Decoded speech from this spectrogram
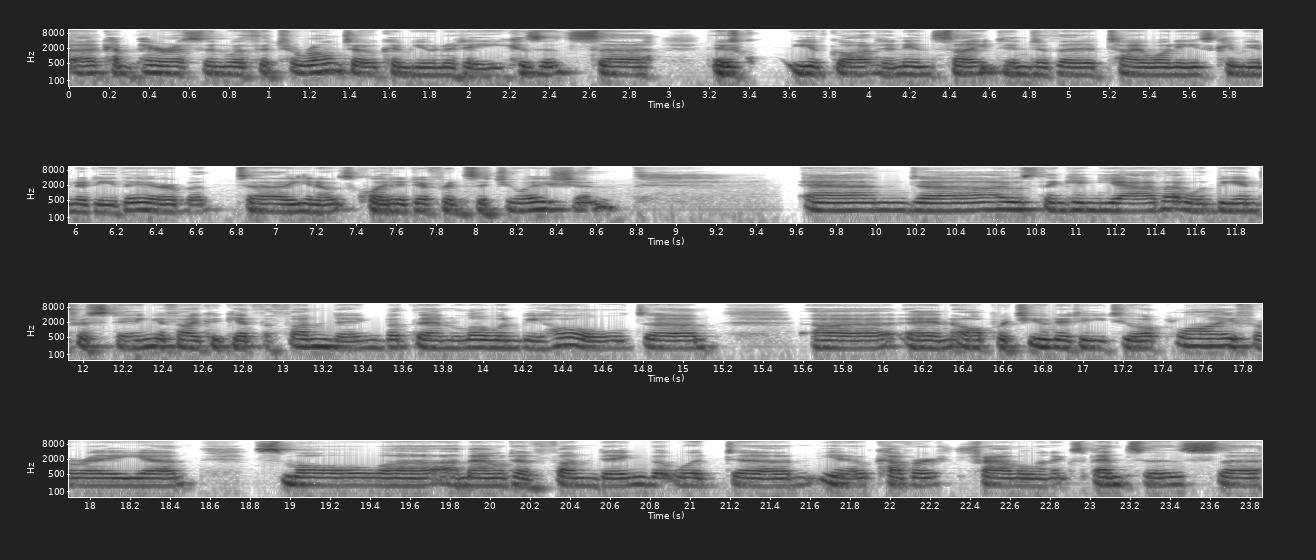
a comparison with the Toronto community because it's uh, there's you've got an insight into the Taiwanese community there, but you know, it's quite a different situation. And uh, I was thinking, yeah, that would be interesting if I could get the funding. But then, lo and behold, uh, uh, an opportunity to apply for a uh, small uh, amount of funding that would, um, you know, cover travel and expenses uh,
